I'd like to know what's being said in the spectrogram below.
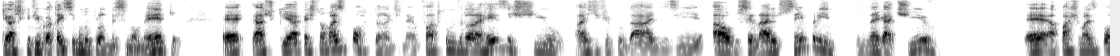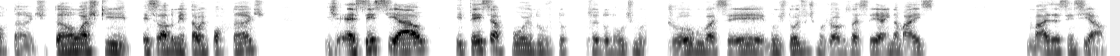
que eu acho que fica até em segundo plano nesse momento, é, acho que é a questão mais importante, né? O fato como o Vitória resistiu às dificuldades e ao cenário sempre negativo é a parte mais importante. Então, acho que esse lado mental é importante, é essencial e ter esse apoio do, do torcedor no último jogo vai ser, nos dois últimos jogos, vai ser ainda mais, mais essencial.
